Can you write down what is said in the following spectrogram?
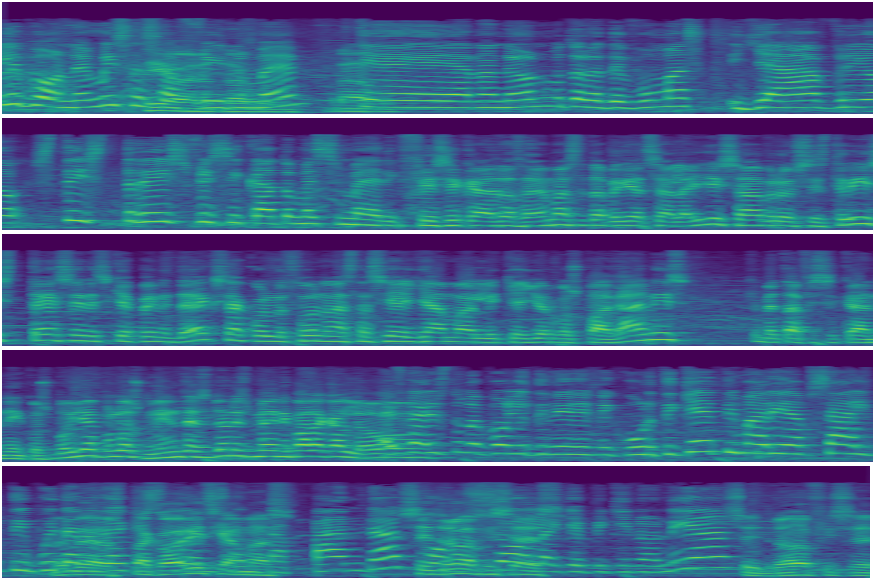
Λοιπόν, εμείς σας Τι ωραίο αφήνουμε τραγούδι. Μπράβο. και ανανεώνουμε το ραντεβού μας για αύριο στις 3 φυσικά το μεσημέρι. Φυσικά εδώ θα είμαστε τα παιδιά της αλλαγής. Αύριο στις 3, 4 και 56 ακολουθούν Αναστασία Γιάμαλη και Γιώργος Παγάνης. Και μετά φυσικά Νίκος Μπογιόπουλο. Μείνετε συντονισμένοι, παρακαλώ. Ευχαριστούμε πολύ την Ειρήνη Κούρτη και τη Μαρία Ψάλτη που ήταν Βεβαίως, εδώ και τα κορίτσια συνέβησαν μας. τα πάντα. Συντρόφισσες. Κονσόλα και επικοινωνία. Συντρόφισε.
